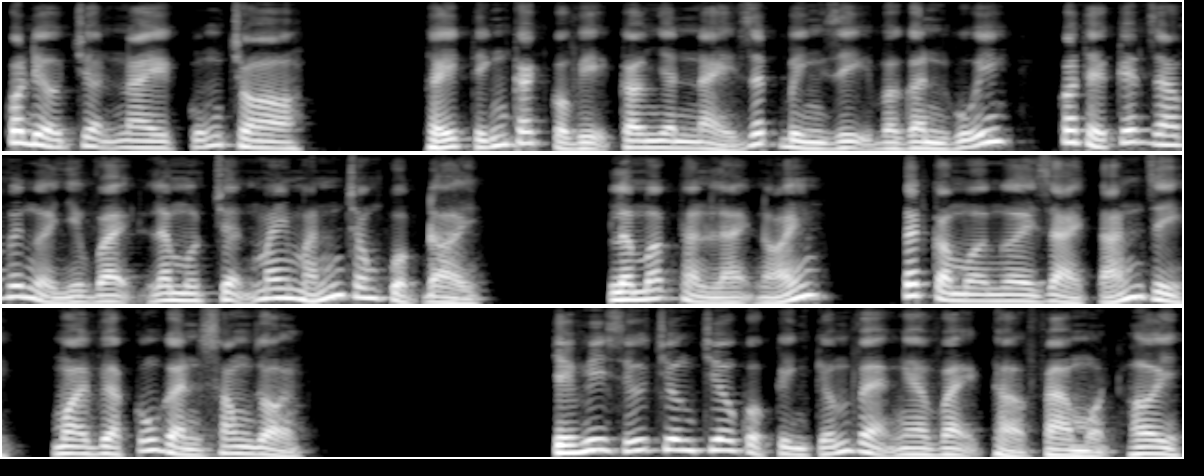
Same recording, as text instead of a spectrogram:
Có điều chuyện này cũng cho thấy tính cách của vị cao nhân này rất bình dị và gần gũi, có thể kết giao với người như vậy là một chuyện may mắn trong cuộc đời. Lâm Bắc Thần lại nói, tất cả mọi người giải tán gì, mọi việc cũng gần xong rồi. Chỉ huy sứ Trương Chiêu của kinh kiếm vệ nghe vậy thở phào một hơi.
